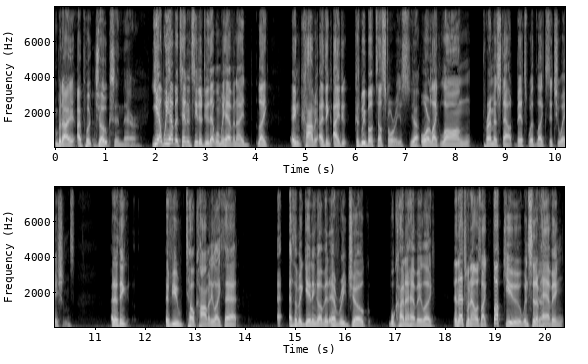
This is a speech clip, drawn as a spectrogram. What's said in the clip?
but I I put jokes in there. Yeah, we have a tendency to do that when we have an idea. Like in comedy, I think I do because we both tell stories, Yeah. or like long premised out bits with like situations. And I think if you tell comedy like that, at the beginning of it, every joke will kind of have a like, and that's when I was like, "Fuck you," instead of Yeah. having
